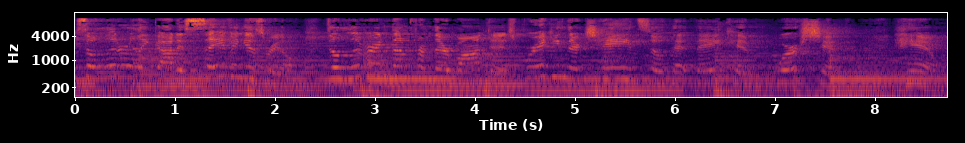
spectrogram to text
So literally, God is saving Israel, delivering them from their bondage, breaking their chains so that they can worship him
